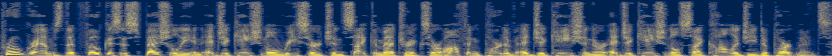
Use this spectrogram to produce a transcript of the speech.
Programs that focus especially in educational research and psychometrics are often part of education or educational psychology departments.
